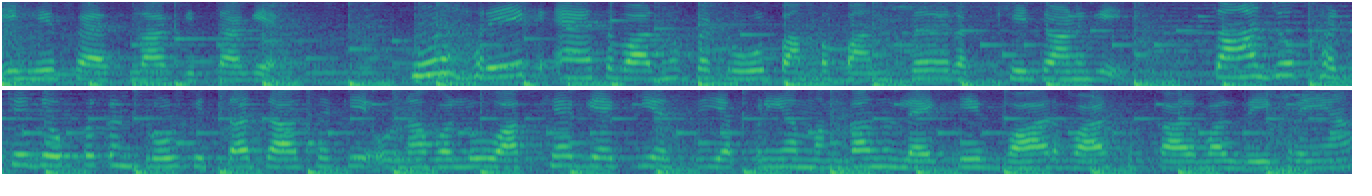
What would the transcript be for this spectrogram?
ਇਹ ਫੈਸਲਾ ਕੀਤਾ ਗਿਆ ਹੁਣ ਹਰੇਕ ਐਤਵਾਰ ਨੂੰ ਪੈਟਰੋਲ ਪੰਪ ਬੰਦ ਰੱਖੇ ਜਾਣਗੇ। ਤਾਂ ਜੋ ਖਰਚੇ ਦੇ ਉੱਪਰ ਕੰਟਰੋਲ ਕੀਤਾ ਜਾ ਸਕੇ, ਉਹਨਾਂ ਵੱਲੋਂ ਆਖਿਆ ਗਿਆ ਕਿ ਅਸੀਂ ਆਪਣੀਆਂ ਮੰਗਾਂ ਨੂੰ ਲੈ ਕੇ ਵਾਰ-ਵਾਰ ਸਰਕਾਰ ਵੱਲ ਵੇਖ ਰਹੇ ਹਾਂ,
